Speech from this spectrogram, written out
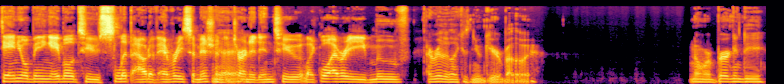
Daniel being able to slip out of every submission Yeah, and turn it into like well every move. I really like his new gear, by the way. No more burgundy.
